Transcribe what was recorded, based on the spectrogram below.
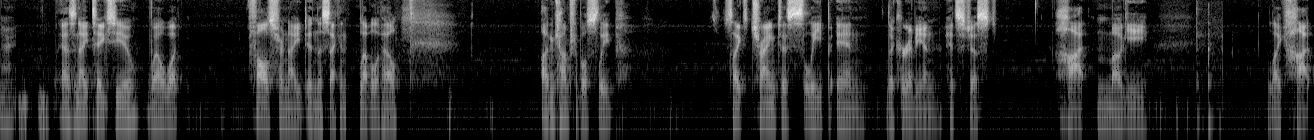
All right. As night takes you, well, what falls for night in the second level of hell? Uncomfortable sleep. It's like trying to sleep in the Caribbean. It's just hot, muggy, like hot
